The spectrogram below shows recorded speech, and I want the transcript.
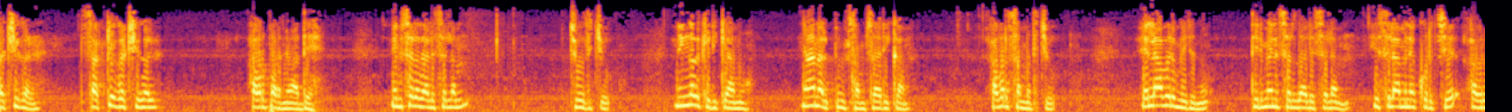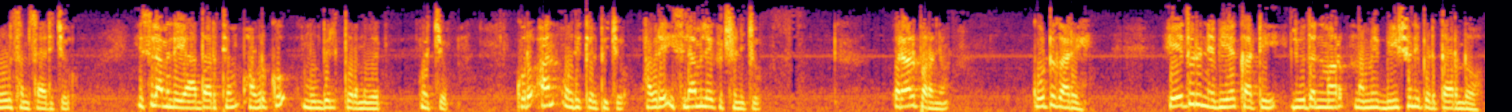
കക്ഷികൾ സഖ്യകക്ഷികൾ അവർ പറഞ്ഞു അതെ. നബി സല്ലല്ലാഹു അലൈഹി വസല്ലം ചോദിച്ചു നിങ്ങൾക്കിരിക്കാമോ? ഞാൻ അല്പം സംസാരിക്കാം. അവർ സമ്മതിച്ചു. എല്ലാവരും ഇരുന്നു. തിരുമേനി സല്ലു അലൈഹി വസല്ലം ഇസ്ലാമിനെ കുറിച്ച് അവരോട് സംസാരിച്ചു. ഇസ്ലാമിന്റെ യാഥാർത്ഥ്യം അവർക്ക് മുമ്പിൽ തുറന്നു വച്ചു. ഖുർആൻ ഓതിക്കേൽപ്പിച്ചു അവരെ ഇസ്ലാമിലേക്ക് ക്ഷണിച്ചു. ഒരാൾ പറഞ്ഞു കൂട്ടുകാരെ ഏതൊരു നബിയെ കാട്ടി ജൂതന്മാർ നമ്മെ ഭീഷണിപ്പെടുത്താറുണ്ടോ?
